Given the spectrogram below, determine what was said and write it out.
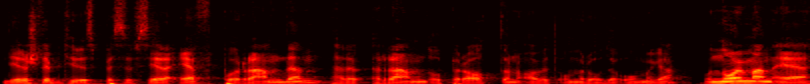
Dirichlet betyder specificera f på randen, det här är randoperatorn av ett område omega. Och Neumann är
